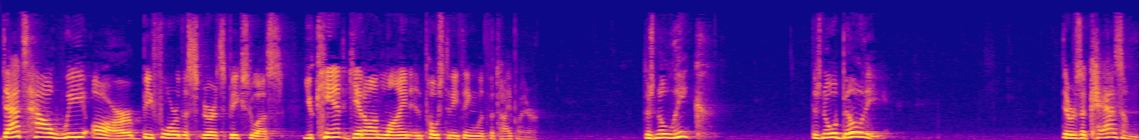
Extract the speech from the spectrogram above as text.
That's how we are before the Spirit speaks to us. You can't get online and post anything with the typewriter. There's no link. There's no ability. There's a chasm.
